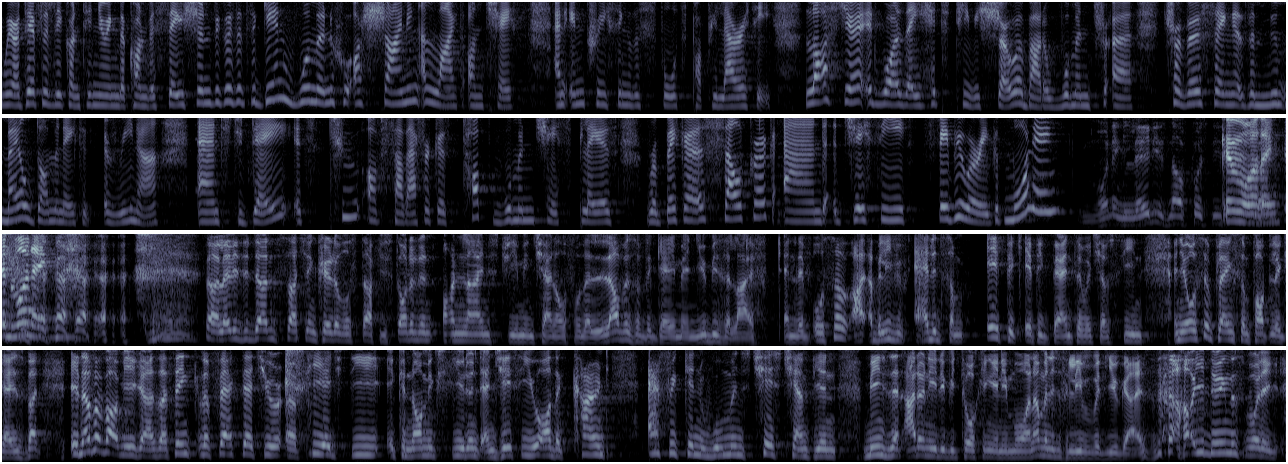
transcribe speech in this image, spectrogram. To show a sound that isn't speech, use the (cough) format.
We are definitely continuing the conversation because it's again women who are shining a light on chess and increasing the sport's popularity. Last year, it was a hit TV show about a woman tra uh, traversing the male dominated arena. And today, it's two of South Africa's top women chess players, Rebecca Selkirk and Jesse February. Good morning. Good morning, ladies. Now, of course, these. Good morning. Good morning. (laughs) now, ladies, you've done such incredible stuff. You started an online streaming channel for the lovers of the game and newbies alive, and they've also, I believe, you've added some epic, epic banter, which I've seen, and you're also playing some popular games. But enough about me, guys. I think the fact that you're a PhD economics student, and Jessie, you are the current African women's chess champion, means that I don't need to be talking anymore, and I'm going to just leave it with you guys. (laughs) How are you doing this morning?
